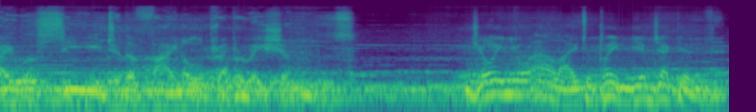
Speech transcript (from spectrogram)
I will see to the final preparations. Join your ally to claim the objective.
